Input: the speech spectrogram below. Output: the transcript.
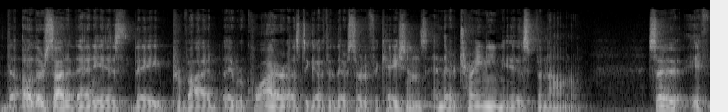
the other side of that is they provide, they require us to go through their certifications, and their training is phenomenal. So if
